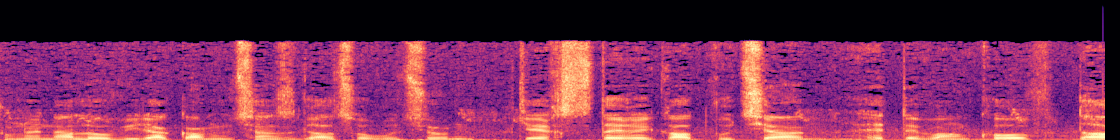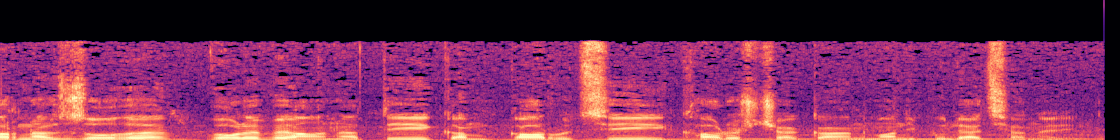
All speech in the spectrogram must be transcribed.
ճանենալով իրականության զգացողություն, կեղծ տեղեկատվության հետևանքով դառնալ զոհը որևէ անհատի կամ կառույցի քարոշչական մանիպուլյացիաներին։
